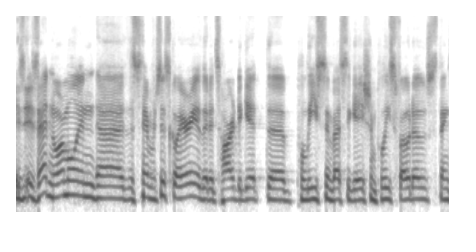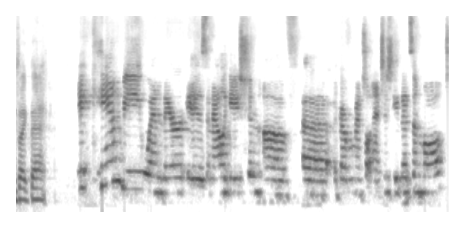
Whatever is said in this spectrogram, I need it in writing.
Is is that normal in uh, the San Francisco area that it's hard to get the police investigation, police photos, things like that? It can be when there is an allegation of uh, a governmental entity that's involved.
